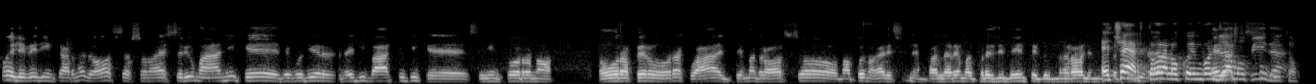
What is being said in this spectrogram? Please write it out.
Poi le vedi in carne ed ossa, sono esseri umani che, devo dire, dai dibattiti che si rincorrono ora per ora qua, il tema grosso, ma poi magari se ne parleremo al presidente Gummeroli. E certo, ora lo coinvolgiamo subito.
